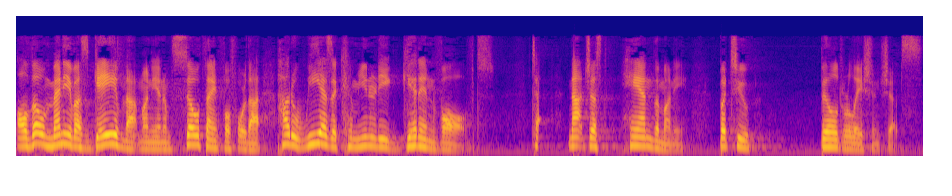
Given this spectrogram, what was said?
although many of us gave that money, and I'm so thankful for that, how do we as a community get involved to not just hand the money, but to build relationships,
